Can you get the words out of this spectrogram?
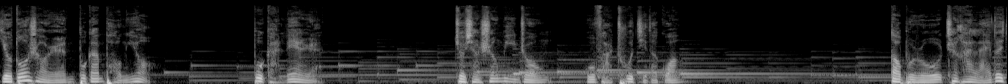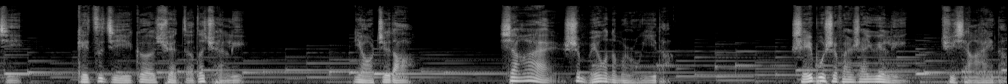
有多少人不甘朋友，不敢恋人，就像生命中无法触及的光，倒不如趁还来得及，给自己一个选择的权利。你要知道，相爱是没有那么容易的，谁不是翻山越岭去相爱呢？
